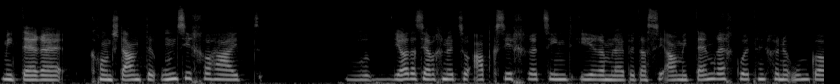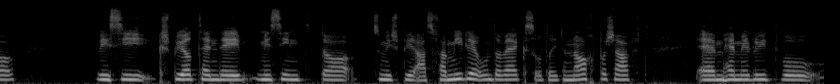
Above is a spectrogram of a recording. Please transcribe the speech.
mit der konstanten Unsicherheit, ja, dass sie einfach nicht so abgesichert sind in ihrem Leben, dass sie auch mit dem recht gut haben können umgehen wie sie gespürt haben, hey, wir sind da zum Beispiel als Familie unterwegs oder in der Nachbarschaft, ähm, haben wir Leute, die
